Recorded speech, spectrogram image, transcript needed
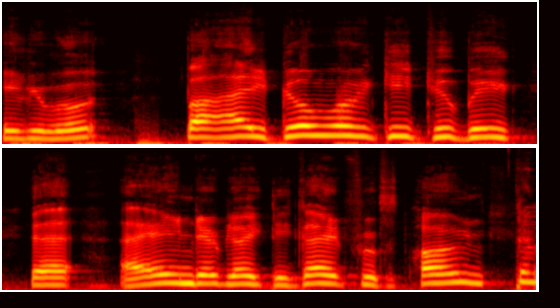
in the world. But I don't want it to be that I end up like the guy from Pawn Stars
